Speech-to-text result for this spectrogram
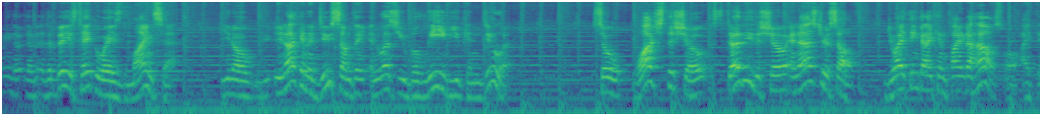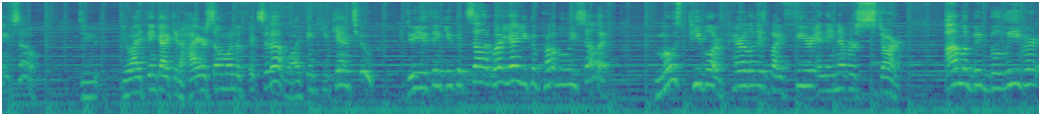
I mean, the, the, the biggest takeaway is the mindset. You know, you're not going to do something unless you believe you can do it. So watch the show, study the show, and ask yourself, do I think I can find a house? Well, I think so. Do, do I think I can hire someone to fix it up? Well, I think you can too. Do you think you could sell it? Well, yeah, you could probably sell it. Most people are paralyzed by fear and they never start. I'm a big believer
